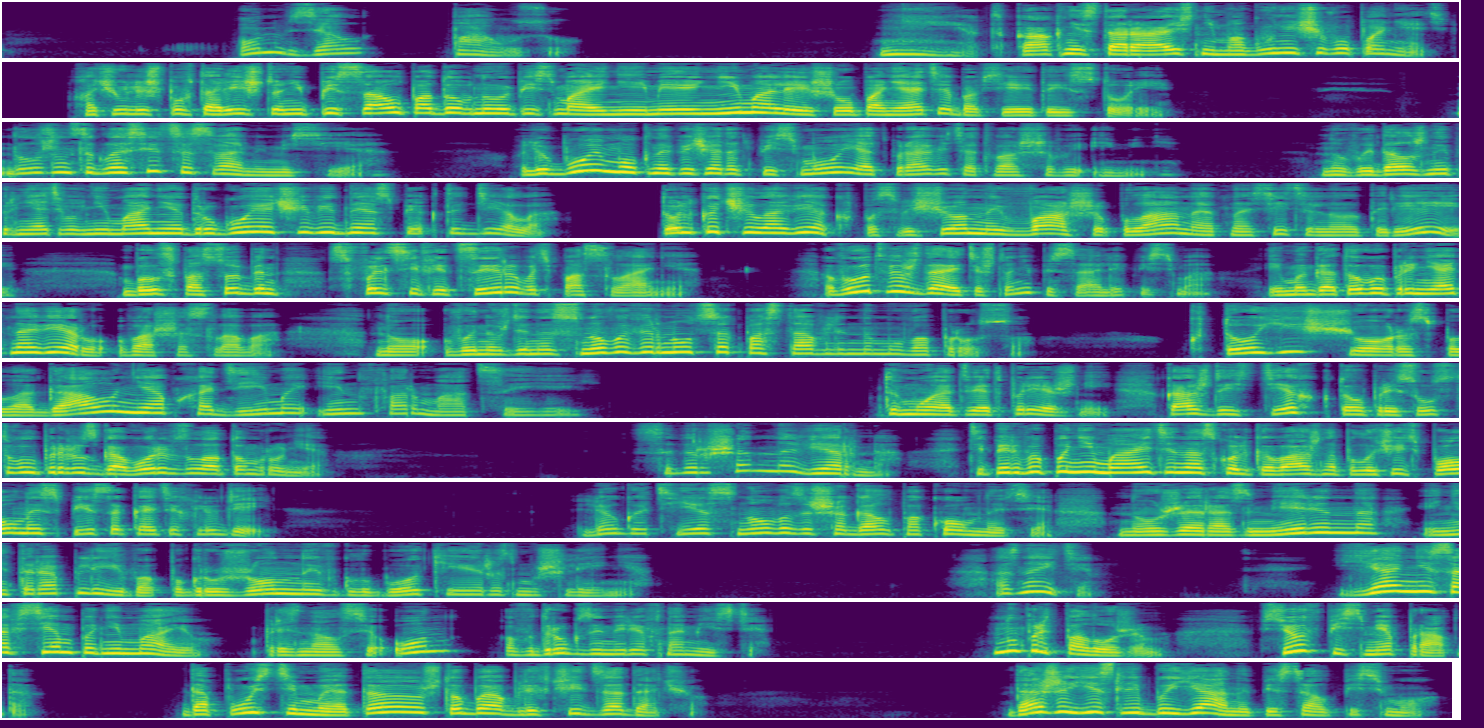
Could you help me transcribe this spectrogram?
Он взял паузу. «Нет, как ни стараюсь, не могу ничего понять. Хочу лишь повторить, что не писал подобного письма и не имею ни малейшего понятия обо всей этой истории». «Должен согласиться с вами, месье. Любой мог напечатать письмо и отправить от вашего имени. Но вы должны принять во внимание другой очевидный аспект дела. Только человек, посвященный в ваши планы относительно лотереи, был способен сфальсифицировать послание. Вы утверждаете, что не писали письма, и мы готовы принять на веру ваши слова, но вынуждены снова вернуться к поставленному вопросу. Кто еще располагал необходимой информацией? Да мой ответ прежний. Каждый из тех, кто присутствовал при разговоре в Золотом Руне. Совершенно верно. Теперь вы понимаете, насколько важно получить полный список этих людей. Ле Готье снова зашагал по комнате, но уже размеренно и неторопливо, погруженный в глубокие размышления. А знаете, я не совсем понимаю, признался он, вдруг замерев на месте. Ну, предположим, все в письме правда. Допустим это, чтобы облегчить задачу. Даже если бы я написал письмо,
